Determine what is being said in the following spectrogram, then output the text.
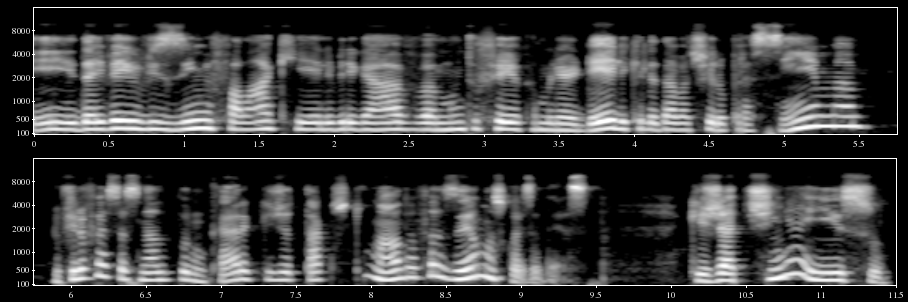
e daí veio o vizinho falar que ele brigava muito feio com a mulher dele, que ele dava tiro para cima. Meu filho foi assassinado por um cara que já está acostumado a fazer umas coisas dessas, que já tinha isso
